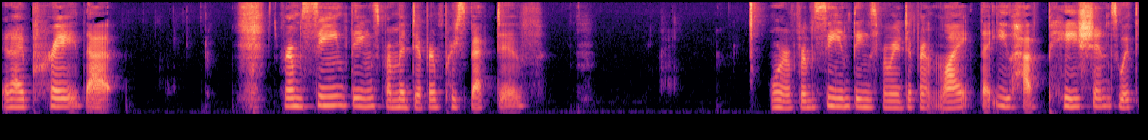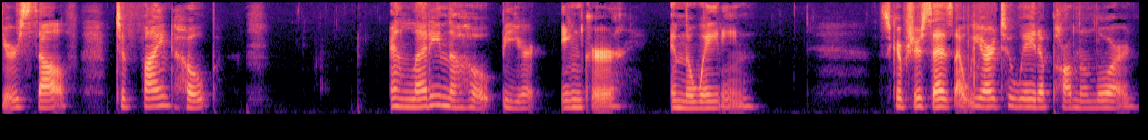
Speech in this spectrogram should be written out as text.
And I pray that from seeing things from a different perspective or from seeing things from a different light, that you have patience with yourself to find hope and letting the hope be your anchor in the waiting. Scripture says that we are to wait upon the Lord.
